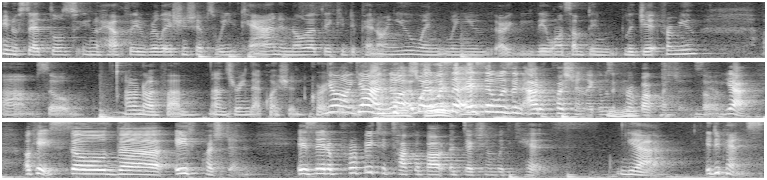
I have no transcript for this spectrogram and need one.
you know set those you know healthy relationships where you can and know that they can depend on you when when you are they want something legit from you um, so i don't know if i'm answering that question correctly No, yeah, no. Well, it was a, it was an out of question, like it was a curveball question. So yeah. Okay, so the eighth question: Is it appropriate to talk about addiction with kids? yeah it depends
